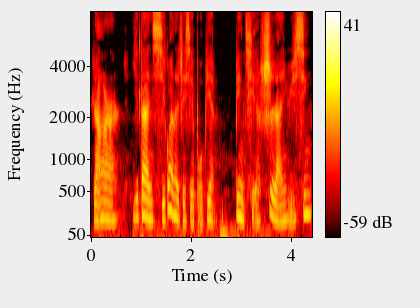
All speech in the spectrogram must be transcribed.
然而，一旦习惯了这些不便，并且释然于心，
